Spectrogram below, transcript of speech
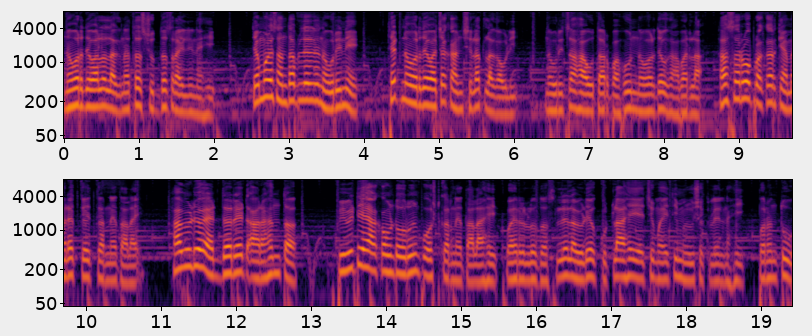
नवरदेवाला लग्नातच शुद्धच राहिली नाही. त्यामुळे संतापलेल्या नवरीने थेट नवरदेवाच्या कानशिलात लगावली. नवरीचा हा अवतार पाहून नवरदेव घाबरला. हा सर्व प्रकार कॅमेऱ्यात कैद करण्यात आलाय. हा video at the rate Arahant PVT या अकाउंटवरून पोस्ट करण्यात आला आहे. व्हायरल होत असलेला व्हिडिओ कुठला आहे याची माहिती मिळू शकलेली नाही. परंतु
